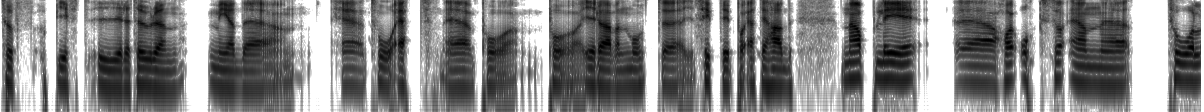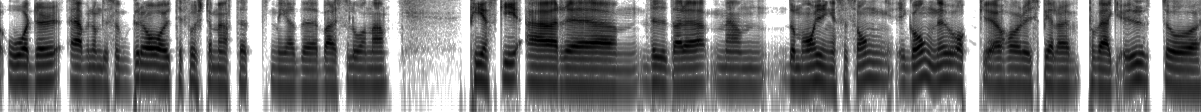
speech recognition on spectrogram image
tuff uppgift i returen med Eh, 2-1 eh, på, på, i röven mot eh, City på Etihad. Napoli eh, har också en eh, tall order, även om det såg bra ut i första mötet med eh, Barcelona. PSG är eh, vidare, men de har ju ingen säsong igång nu och eh, har spelare på väg ut och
